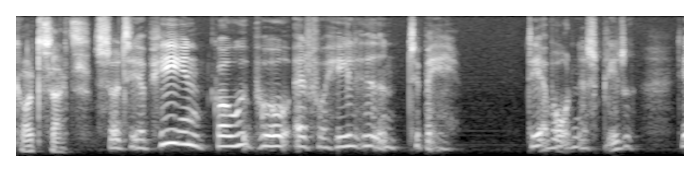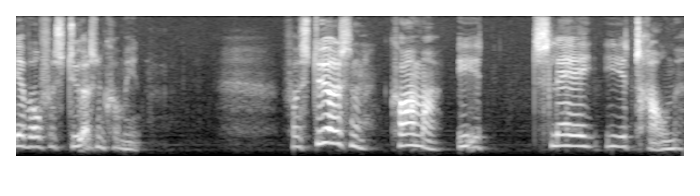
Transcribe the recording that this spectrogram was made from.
Godt sagt. Så terapien går ud på at få helheden tilbage. Der, hvor den er splittet. Der, hvor forstyrrelsen kommer ind. Forstyrrelsen kommer i et slag, i et traume.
